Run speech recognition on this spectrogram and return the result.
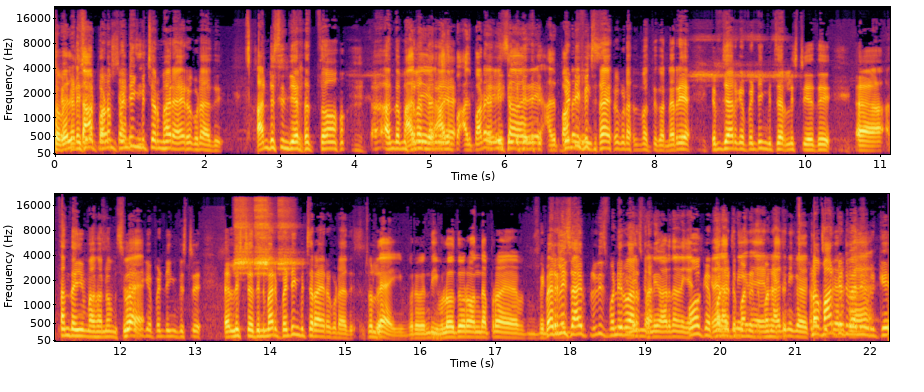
ஸோ வெல் படம் பெண்டிங் பிக்சர் மாதிரி ஆயிடக்கூடாது. அண்டு சிந்திய ரத்தம் அந்த மாதிரி அது படம் ரிலீஸ் ஆகுது அது படம் பெண்டிங் பிக்சர் ஆயிடக்கூடாது பார்த்துக்கோ நிறைய எம்ஜிஆருக்கு பெண்டிங் பிக்சர் லிஸ்ட் எது தந்தையும் மகனும் சிவாஜிக்கு பெண்டிங் லிஸ்ட் லிஸ்ட் எது இந்த மாதிரி பெண்டிங் பிக்சர் ஆயிடக்கூடாது. இல்ல சொல்லு இவர் வந்து இவ்வளவு தூரம் வந்த அப்புறம் ரிலீஸ் ஆகி ரிலீஸ் பண்ணிடுவாருங்க. பண்ணி வருதுன்னு நினைக்கிறேன். ஓகே பண்ணிட்டு பண்ணிட்டு மார்க்கெட் வேல்யூ இருக்கு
